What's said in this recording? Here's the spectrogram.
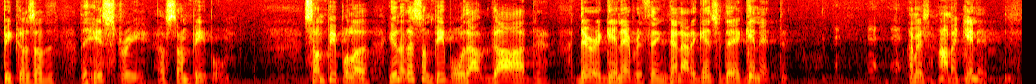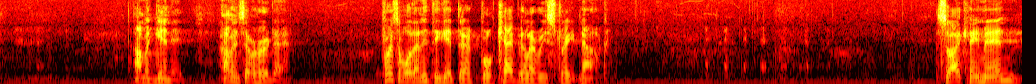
because of the history of some people. Some people are, you know, there's some people without God, they're against everything. They're not against it, they're against it. I mean, I'm against it. I'm against it. How many's ever heard that? First of all, they need to get their vocabulary straightened out. So I came in.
